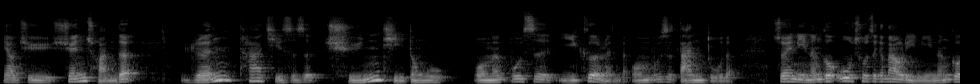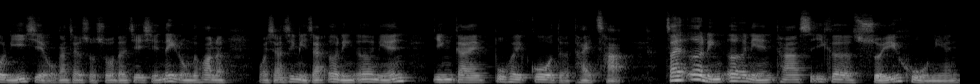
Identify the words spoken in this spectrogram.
要去宣传的。人他其实是群体动物，我们不是一个人的，我们不是单独的。所以你能够悟出这个道理，你能够理解我刚才所说的这些内容的话呢，我相信你在二零二二年应该不会过得太差。在二零二二年，它是一个水虎年，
